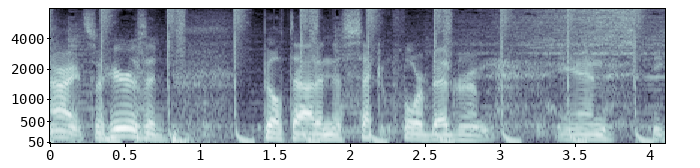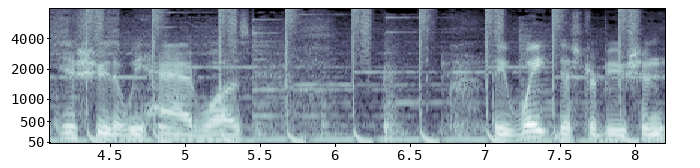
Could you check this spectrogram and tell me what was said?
All right, so here's a built out in the second floor bedroom. And the issue that we had was the weight distribution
